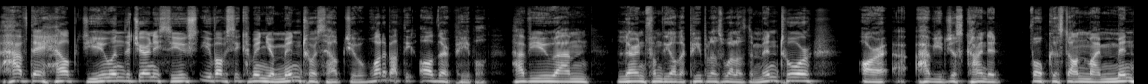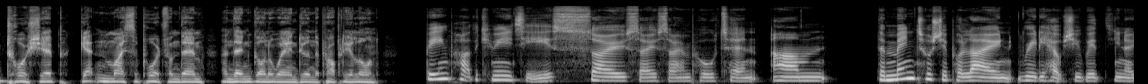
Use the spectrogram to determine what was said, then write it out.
have they helped you in the journey? So you, you've obviously come in, your mentors helped you, but what about the other people? Have you um, learned from the other people as well as the mentor, or uh, have you just kind of focused on my mentorship, getting my support from them, and then gone away and doing the property alone? Being part of the community is so, so, so important. Um, the mentorship alone really helps you with, you know,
